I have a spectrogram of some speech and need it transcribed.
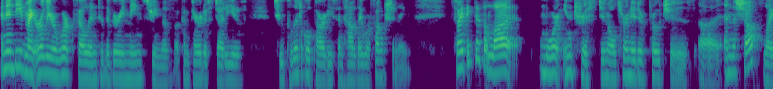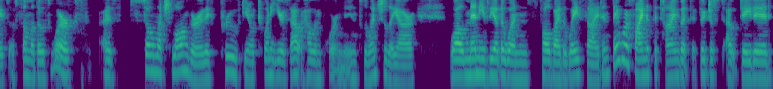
And indeed, my earlier work fell into the very mainstream of a comparative study of two political parties and how they were functioning. So I think there's a lot more interest in alternative approaches uh, and the shelf life of some of those works is so much longer they've proved you know 20 years out how important and influential they are while many of the other ones fall by the wayside. And they were fine at the time but they're just outdated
